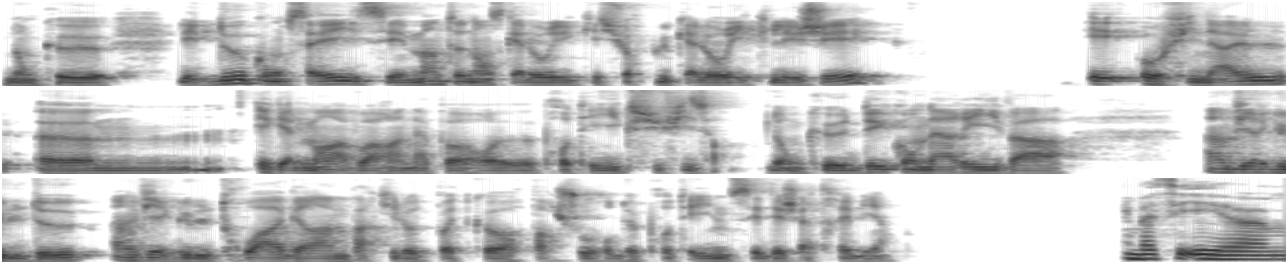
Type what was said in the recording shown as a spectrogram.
Donc, les deux conseils, c'est maintenance calorique et surplus calorique léger, et au final euh, également avoir un apport euh, protéique suffisant. Donc euh, dès qu'on arrive à 1,2, 1,3 grammes par kilo de poids de corps par jour de protéines, c'est déjà très bien. Bah c'est euh,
